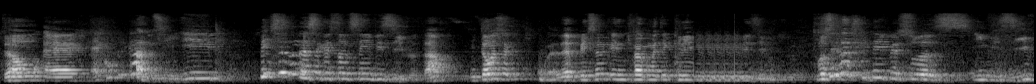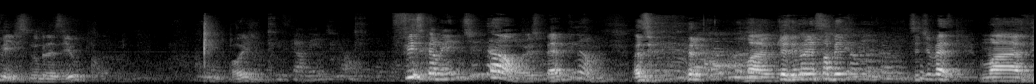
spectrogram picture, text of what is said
Então, é, é complicado assim. E pensando nessa questão de ser invisível, tá? Então, essa, é, pensando que a gente vai cometer crime invisível. Vocês acham que tem pessoas invisíveis no Brasil? Hoje? Fisicamente, não. Fisicamente, não. Eu espero que não. Mas, mas porque a gente não ia saber também se tivesse. Mas,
